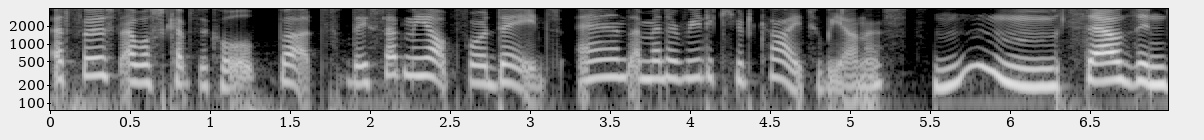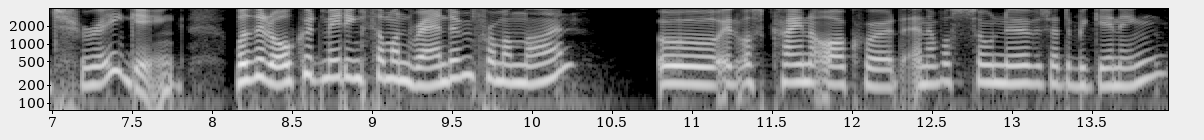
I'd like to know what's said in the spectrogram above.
At first, I was skeptical, but they set me up for a date, and I met a really cute guy, to be honest. Hmm, sounds intriguing. Was it awkward meeting someone random from online? Oh, it was kind of awkward, and I was so nervous at the beginning,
